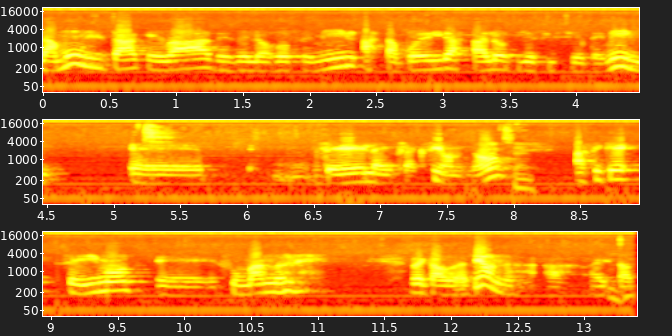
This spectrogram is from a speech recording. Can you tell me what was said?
La multa que va desde los 12 mil hasta puede ir hasta los 17 mil eh, de la infracción, ¿no? Sí. Así que seguimos eh, sumándole recaudación a, a- a estas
